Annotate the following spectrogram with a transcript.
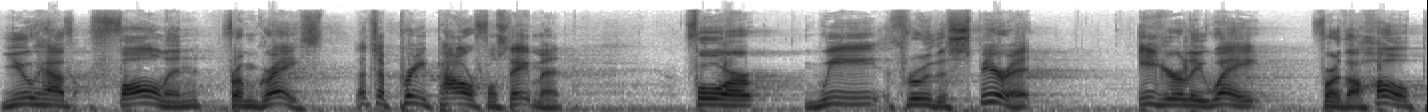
You have fallen from grace. That's a pretty powerful statement. For we, through the Spirit, eagerly wait for the hope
